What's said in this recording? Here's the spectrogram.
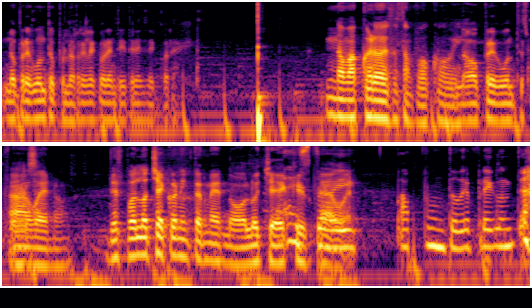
No pregunte por la regla 43 de coraje. No me acuerdo de eso tampoco, güey. No preguntes por ah, eso. bueno. Después lo checo en internet. No lo cheques. Estoy ah, bueno. a punto de preguntar.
